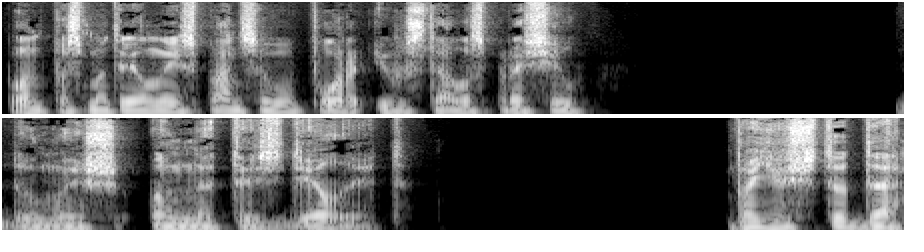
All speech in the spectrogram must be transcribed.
Он посмотрел на испанца в упор и устало спросил. Думаешь, он это сделает? Боюсь, что да,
